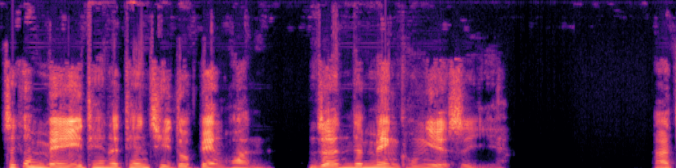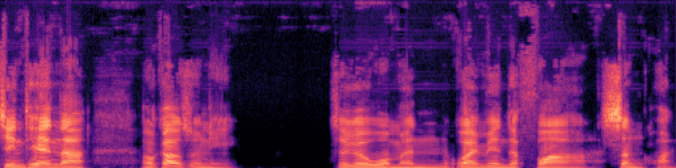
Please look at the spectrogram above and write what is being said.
这个每一天的天气都变换，人的面孔也是一样啊。今天呢，我告诉你。这个我们外面的花盛放，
